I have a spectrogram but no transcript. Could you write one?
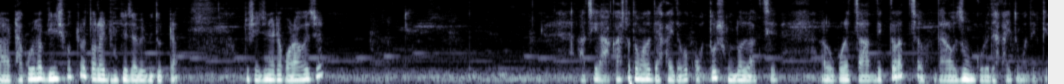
আর ঠাকুরের সব জিনিসপত্র তলায় ঢুকে যাবে ভিতরটা। তো সেই জন্য এটা করা হয়েছে। আজকের আকাশটা তোমাদের দেখাই, দেখো কত সুন্দর লাগছে। আর উপরে চাঁদ দেখতে পাচ্ছ? দাঁড়াও জুম করে দেখাই তোমাদেরকে।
